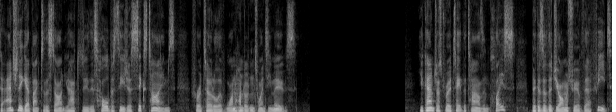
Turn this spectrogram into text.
To actually get back to the start, you have to do this whole procedure six times for a total of 120 moves. You can't just rotate the tiles in place because of the geometry of their feet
